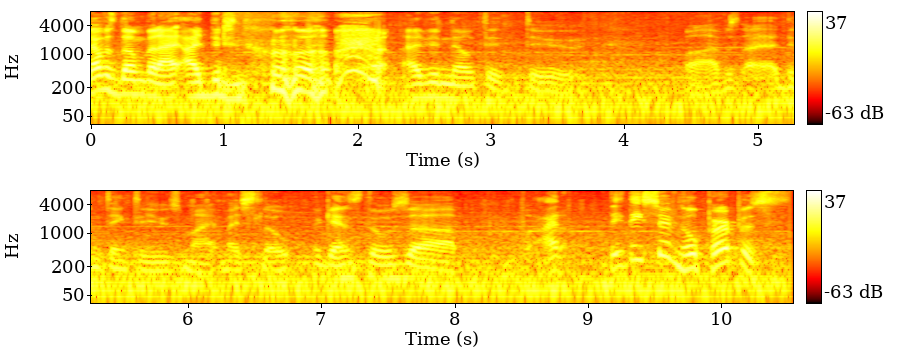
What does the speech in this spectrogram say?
That was dumb, but I, I didn't know. I didn't know to, to well, I was I didn't think to use my, my slow against those. Uh, I they they serve no purpose.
